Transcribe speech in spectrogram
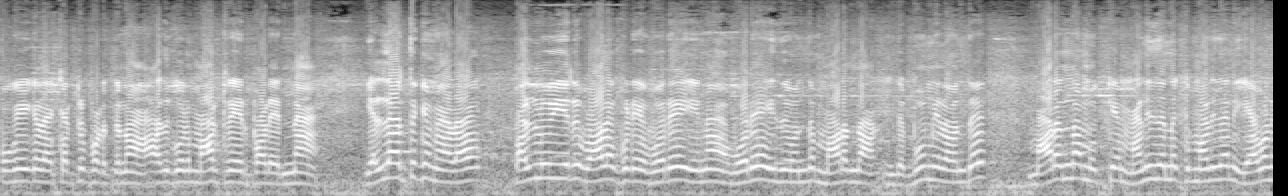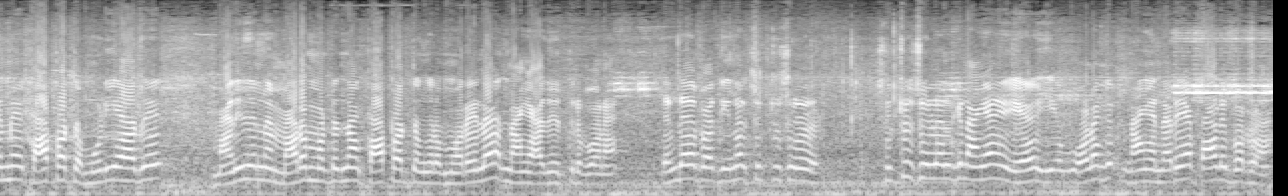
புகைகளை கட்டுப்படுத்தணும். அதுக்கு ஒரு மாற்று ஏற்பாடு என்ன? எல்லாத்துக்கும் மேலே பல்லுயிர் வாழக்கூடிய ஒரே இனம் ஒரே இது வந்து மரம் தான் இந்த பூமியில் வந்து மரம் தான் முக்கியம். மனிதனுக்கு மனிதன் எவனுமே காப்பாற்ற முடியாது. மனிதனை மரம் மட்டும்தான் காப்பாற்றுங்கிற முறையில் நாங்கள் அது எடுத்துகிட்டு போகிறோம் ரெண்டாவது பார்த்தீங்கன்னா சுற்றுச்சூழல். சுற்றுச்சூழலுக்கு நாங்கள் உலக நாங்கள் நிறைய பாடுபடுறோம்.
